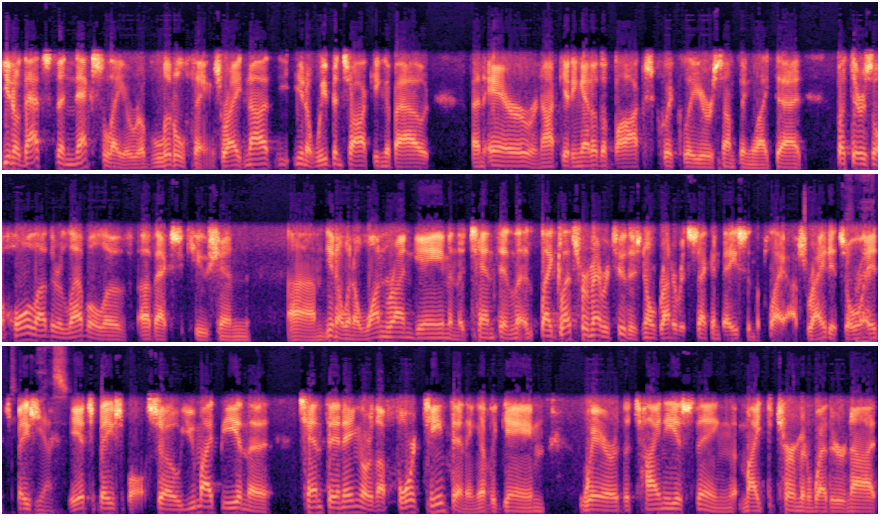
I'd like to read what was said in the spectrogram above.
you know that's the next layer of little things, right? Not you know we've been talking about an error or not getting out of the box quickly or something like that, but there's a whole other level of of execution. Um, you know, in a one-run game in the tenth, and like let's remember too, there's no runner at second base in the playoffs, right? It's all Right. it's base, Yes. it's baseball. So you might be in the tenth inning or the fourteenth inning of a game where the tiniest thing might determine whether or not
